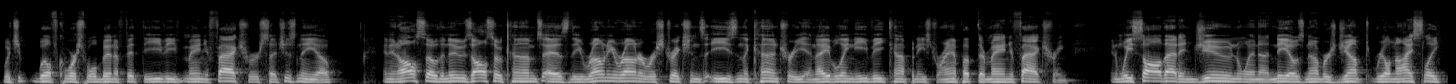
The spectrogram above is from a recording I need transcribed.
which will, of course, will benefit the EV manufacturers such as NIO. And it also the news also comes as the Roni Rona restrictions ease in the country, enabling EV companies to ramp up their manufacturing. And we saw that in June when uh, NIO's numbers jumped real nicely.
